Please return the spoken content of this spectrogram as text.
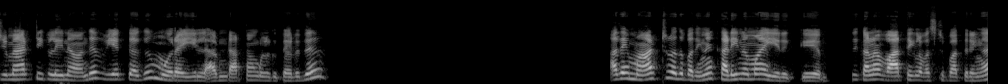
ட்ரமாட்டிக்கலினா வந்து வியத்தகு முறையில் அப்படின்ற அர்த்தம் உங்களுக்கு தருது அதை மாற்றுவது பார்த்தீங்கன்னா கடினமாக இருக்கு. இதுக்கான வார்த்தைகளை ஃபஸ்ட்டு பார்த்துருங்க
